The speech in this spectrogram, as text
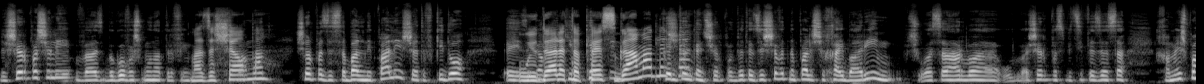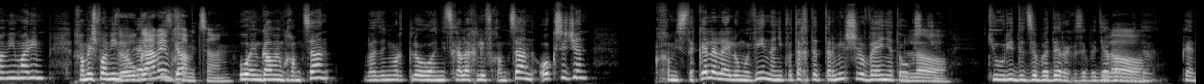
לשרפה שלי, ואז בגובה 8,000. מה זה שרפה? שרפה זה סבל נפאלי, שתפקידו... אה, הוא יודע לטפס גם עד לשם? כן, כן, כן, שרפה, בטח זה שבט נפאלי שחי בערים, שהוא עשה ארבע, השרפה הספציפי הזה עשה חמש פעמים ערים, חמש פעמים... והוא גם עם חמצן. הוא גם עם חמצן, ואז אני אומרת לו, אני צריכה להחליף חמצן, אוקסיג'ן, ככה מסתכל עליי, לא מבין, אני פותחת את התרמיל שלו ואין את האוקסיג'ן. לא. כי הוא הוריד את זה בדרך, זה בדיעבד לא. מידע. כן,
